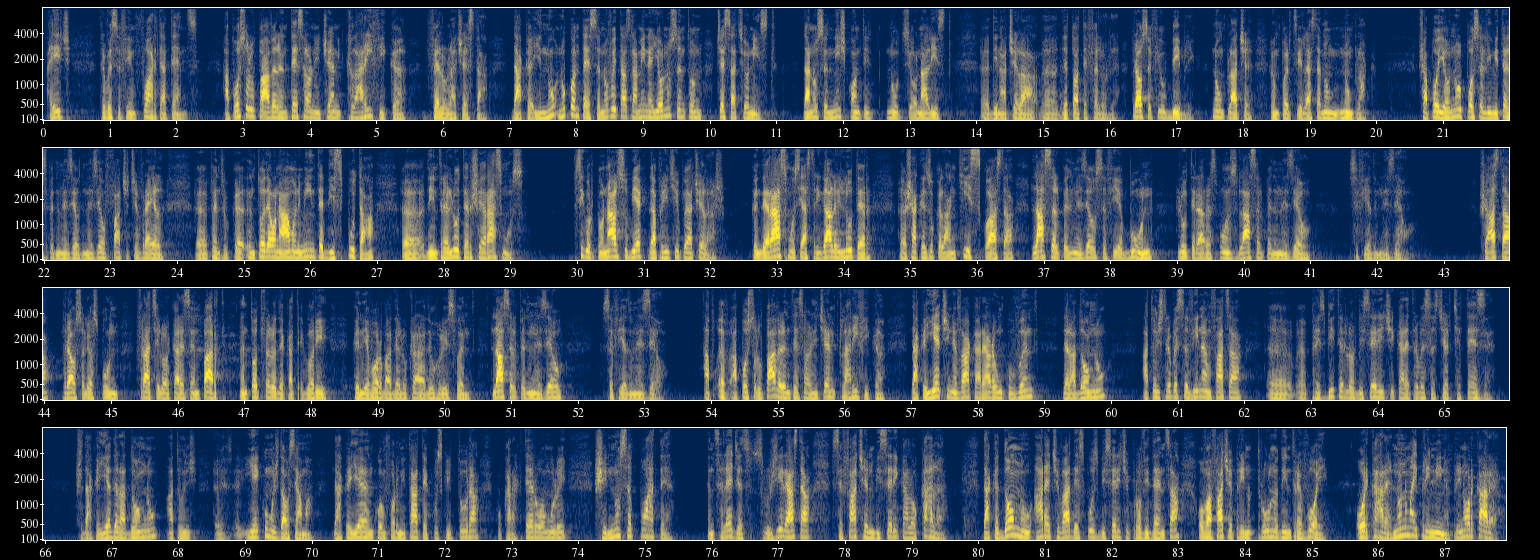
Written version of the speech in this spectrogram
Aici trebuie să fim foarte atenți. Apostolul Pavel în Tesaloniceni clarifică felul acesta. Dacă nu, nu contestă, nu vă uitați la mine, eu nu sunt un cesaționist, dar nu sunt nici constituționalist uh, din acela uh, de toate felurile. Vreau să fiu biblic. Nu-mi place împărțirile astea, nu, nu-mi plac. Și apoi eu nu pot să limitez pe Dumnezeu. Dumnezeu face ce vrea El. Uh, pentru că întotdeauna am în minte disputa uh, dintre Luther și Erasmus. Sigur, pe un alt subiect, dar principiul e același. Când Erasmus i-a strigat lui Luther uh, și a crezut că l-a închis cu asta, lasă-l pe Dumnezeu să fie bun, Luther a răspuns, lasă-l pe Dumnezeu să fie Dumnezeu. Și asta vreau să le spun fraților care se împart în tot felul de categorii când e vorba de lucrarea Duhului Sfânt. Lasă-L pe Dumnezeu să fie Dumnezeu. Apostolul Pavel în Tesaloniceni clarifică, dacă e cineva care are un cuvânt de la Domnul, atunci trebuie să vină în fața uh, uh prezbiterilor bisericii care trebuie să-ți cerceteze. Și dacă e de la Domnul, atunci uh, ei cum își dau seama? Dacă e în conformitate cu Scriptura, cu caracterul omului și nu se poate Înțelegeți? Slujirea asta se face în biserica locală. Dacă Domnul are ceva de spus Bisericii Providența, o va face printr-unul dintre voi. Oricare, nu numai prin mine, prin oricare.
